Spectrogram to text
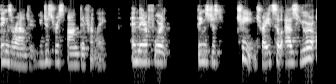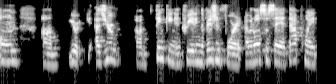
things around you. You just respond differently. And therefore, things just change, right? So as your own, um, your as your um, thinking and creating the vision for it, I would also say at that point,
